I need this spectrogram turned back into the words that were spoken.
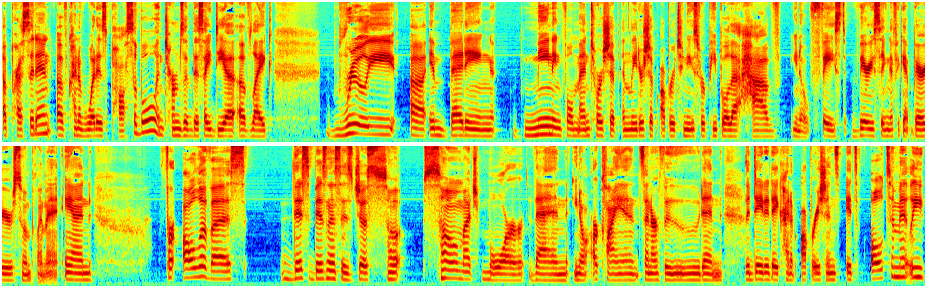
a precedent of kind of what is possible in terms of this idea of like really uh, embedding meaningful mentorship and leadership opportunities for people that have you know faced very significant barriers to employment. And for all of us this business is just so so much more than you know our clients and our food and the day-to-day kind of operations. It's ultimately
